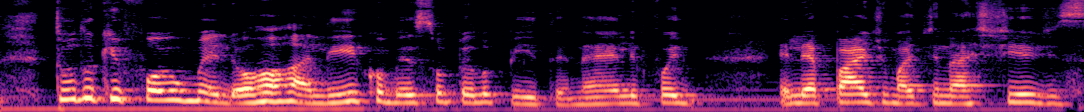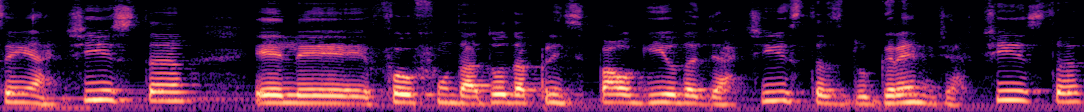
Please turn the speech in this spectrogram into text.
tudo que foi o melhor ali, começou pelo Peter, né? Ele foi, ele é pai de uma dinastia de 100 artistas, ele foi o fundador da principal guilda de artistas, do Grêmio de Artistas,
